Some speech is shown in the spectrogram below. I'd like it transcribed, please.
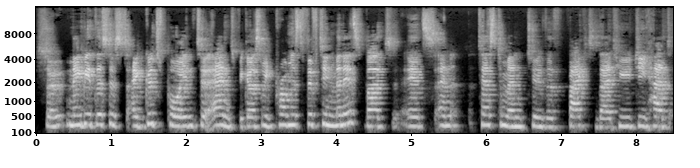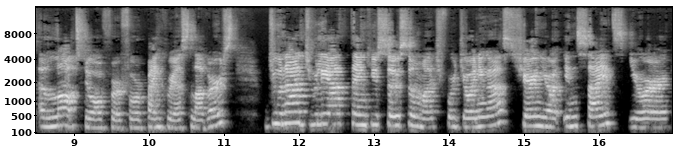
So maybe this is a good point to end because we promised 15 minutes, but it's a testament to the fact that UEG had a lot to offer for pancreas lovers. Djuna, Julia, thank you so, so much for joining us, sharing your insights, your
